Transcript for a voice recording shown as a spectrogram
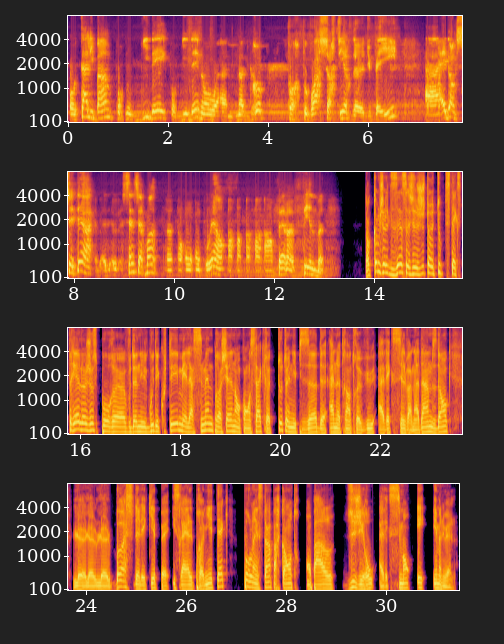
aux talibans pour nous guider, pour guider nos, notre groupe pour pouvoir sortir du pays. et donc, c'était, sincèrement, on, pourrait en, faire un film donc, comme je le disais, c'est juste un tout petit extrait, là, juste pour euh, vous donner le goût d'écouter. Mais la semaine prochaine, on consacre tout un épisode à notre entrevue avec Sylvan Adams, donc le, le boss de l'équipe Israël Premier Tech. Pour l'instant, par contre, on parle du Giro avec Simon et Emmanuel.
